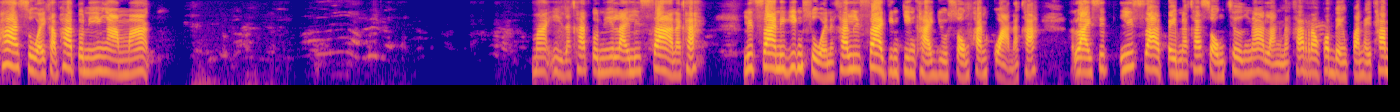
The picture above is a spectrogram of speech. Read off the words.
ผ้าสวยค่ะ ผ้าตัวนี้งามมาก มาอีกนะคะ ตัวนี้ลายลิซ่านะคะ ลิซ่านี่ยิ่งสวยนะคะ ลิซ่าจริง ๆ ขายอยู่2,000กว่านะคะ ลายซิลิซ่าเต็มนะคะสองเชิงหน้าหลังนะคะ เราก็แบ่งปันให้ท่าน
